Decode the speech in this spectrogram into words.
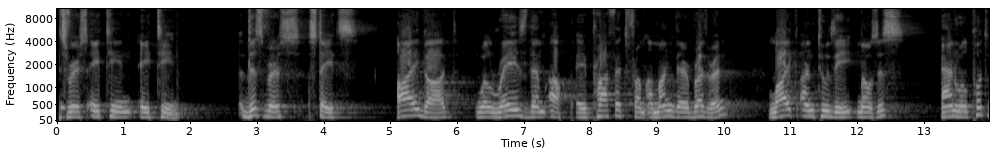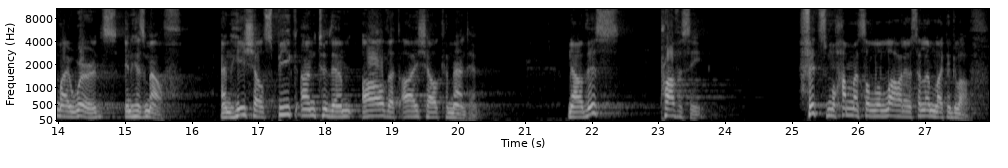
it's verse 18 18. This verse states, I, God, will raise them up a prophet from among their brethren, like unto thee, Moses, and will put my words in his mouth, and he shall speak unto them all that I shall command him. Now, this prophecy fits Muhammad wasallam like a glove.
